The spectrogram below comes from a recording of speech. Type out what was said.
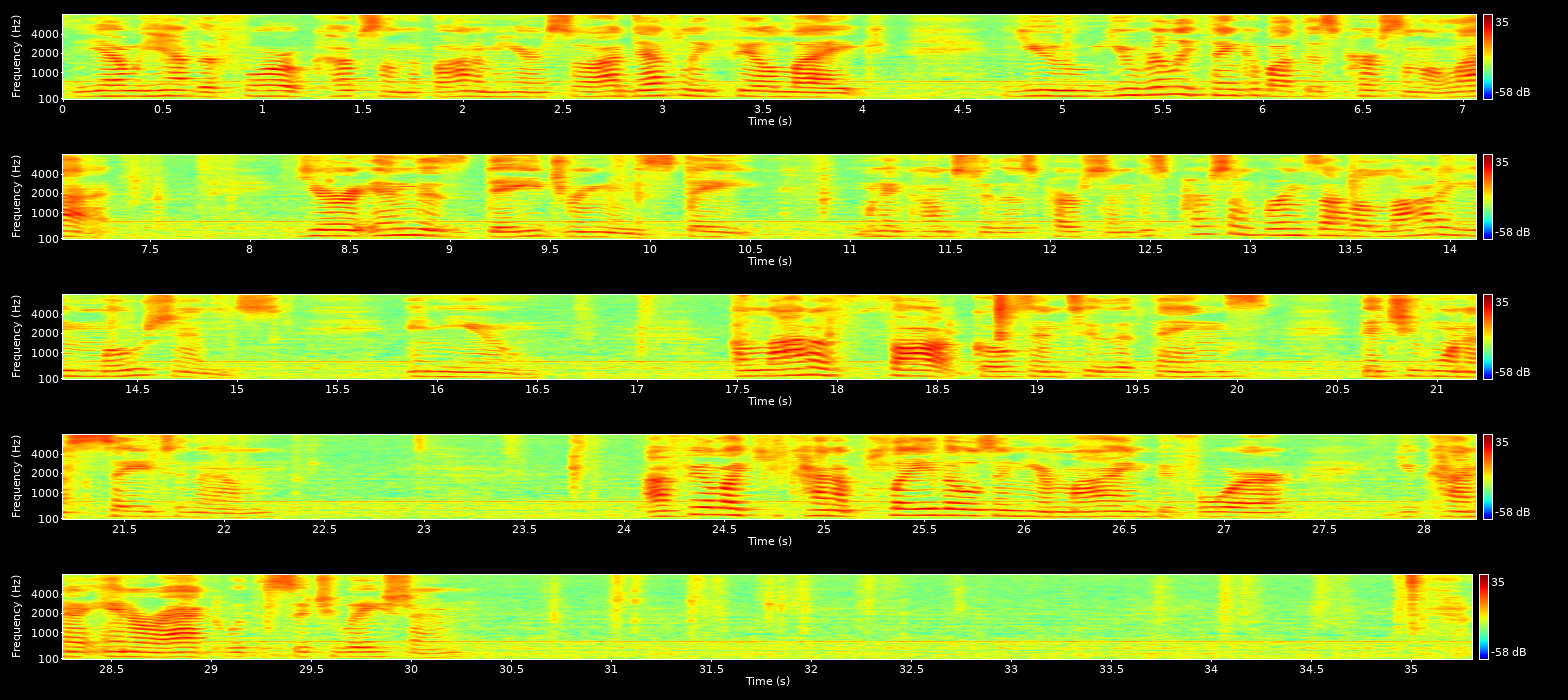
Yeah, we have the Four of Cups on the bottom here. So I definitely feel like you, you really think about this person a lot. You're in this daydreaming state when it comes to this person. This person brings out a lot of emotions in you. A lot of thought goes into the things that you want to say to them. I feel like you kind of play those in your mind before you kind of interact with the situation.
